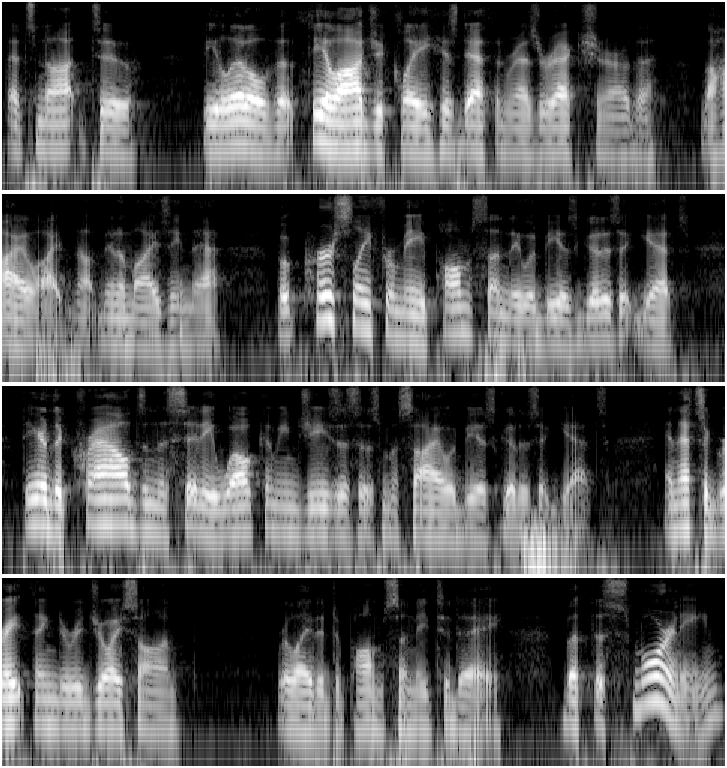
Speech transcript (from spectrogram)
that's not to belittle that theologically his death and resurrection are the, the highlight, not minimizing that. But personally, for me, Palm Sunday would be as good as it gets. To hear the crowds in the city welcoming Jesus as Messiah would be as good as it gets. And that's a great thing to rejoice on related to Palm Sunday today. But this morning,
